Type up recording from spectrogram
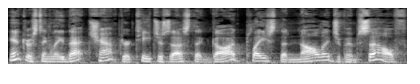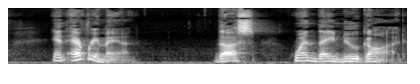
Interestingly, that chapter teaches us that God placed the knowledge of himself in every man. Thus, when they knew God.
